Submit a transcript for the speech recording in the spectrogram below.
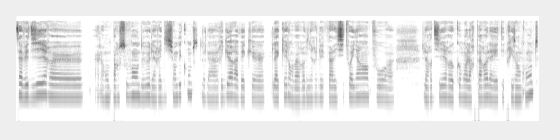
Ça veut dire, euh, alors on parle souvent de la reddition des comptes, de la rigueur avec euh, laquelle on va revenir vers les citoyens pour euh, leur dire comment leur parole a été prise en compte.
